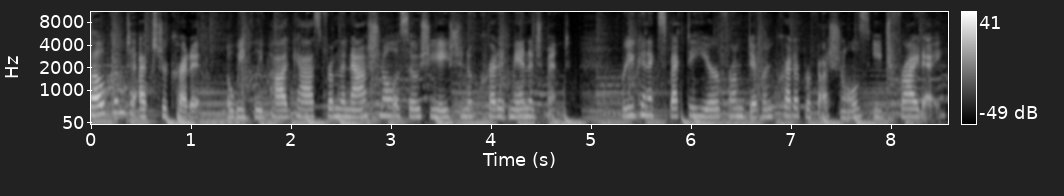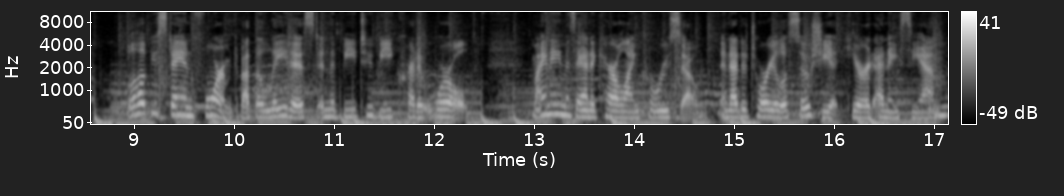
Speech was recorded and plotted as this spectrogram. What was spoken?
Welcome to Extra Credit, a weekly podcast from the National Association of Credit Management, where you can expect to hear from different credit professionals each Friday. We'll help you stay informed about the latest in the B2B credit world. My name is Anna Caroline Caruso, an editorial associate here at NACM.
